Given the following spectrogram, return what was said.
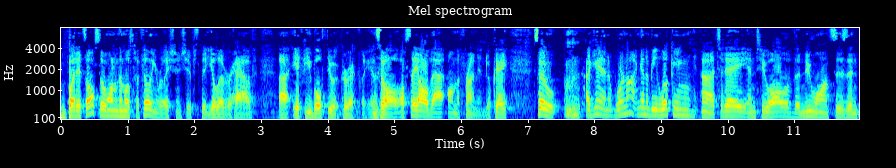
but it's also one of the most fulfilling relationships that you'll ever have uh, if you both do it correctly. And so I'll, I'll, say all that on the front end, okay? So again, we're not going to be looking uh, today into all of the nuances and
